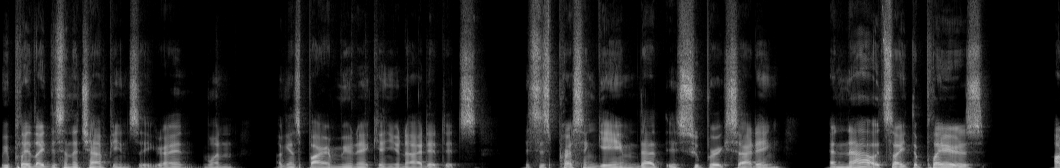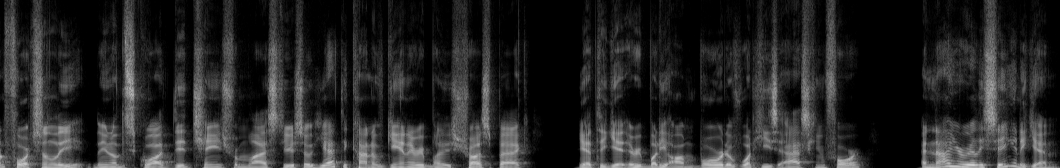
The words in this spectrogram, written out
We played like this in the Champions League, right? When against Bayern Munich and United, it's it's this pressing game that is super exciting and now it's like the players, unfortunately, you know, the squad did change from last year. So he had to kind of gain everybody's trust back. He had to get everybody on board of what he's asking for. And now you're really seeing it again.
